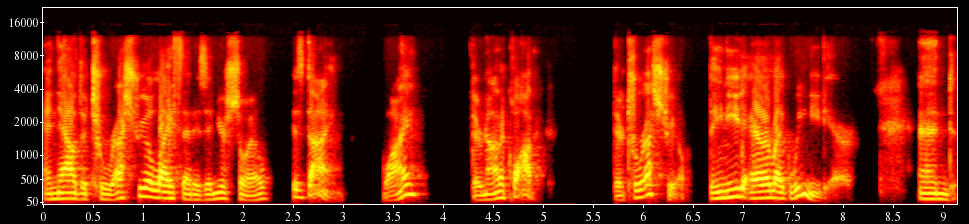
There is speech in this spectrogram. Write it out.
And now the terrestrial life that is in your soil is dying. Why? They're not aquatic, they're terrestrial. They need air like we need air. And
